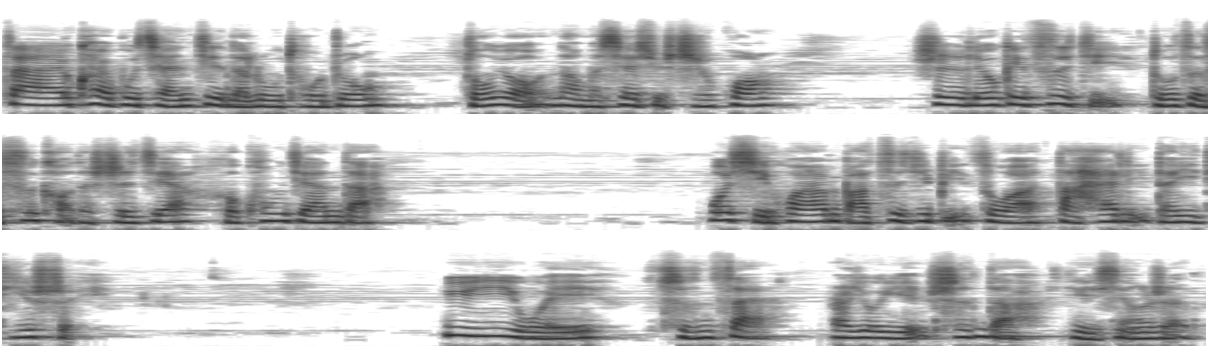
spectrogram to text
在快步前进的路途中，总有那么些许时光。是留给自己独自思考的时间和空间的。我喜欢把自己比作大海里的一滴水，寓意为存在而又隐身的隐形人。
